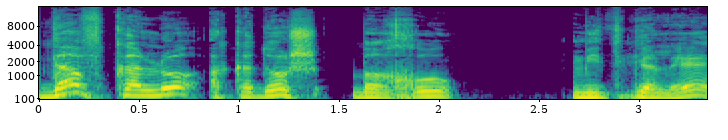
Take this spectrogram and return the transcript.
דווקא לא הקדוש ברוך הוא מתגלה.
